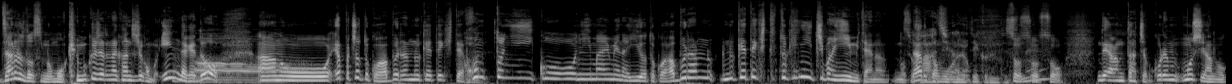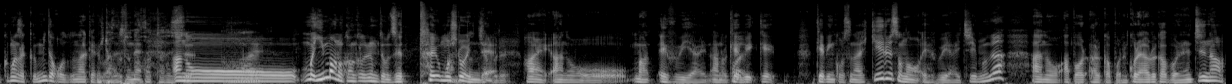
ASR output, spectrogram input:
ザルドスのもう煙くじゃらな感じとかもいいんだけどあのーやっぱちょっとこう油抜けてきて、本当にこう2枚目ないい男油抜けてきた時に一番いいみたいなのってあると思うのよ。そうそうそうそう。でアンタッチャブル。これもしあの熊崎君見たことなければです。ねあのーまあ、今の感覚で見ても絶対面白いんで。はい。あのーまあ、FBI あの警備、は ケビン・コスナー率いるその FBI チームがあのアポアルカポネこれアルカポネっていうのは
